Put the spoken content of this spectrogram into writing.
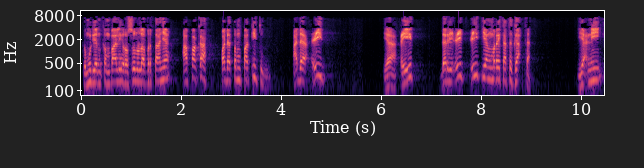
Kemudian kembali Rasulullah bertanya, apakah pada tempat itu ada id? Ya, id dari id-id yang mereka tegakkan. Yakni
